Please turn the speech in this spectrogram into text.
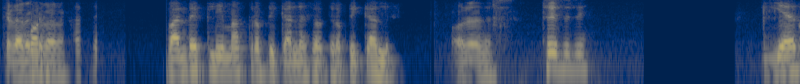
Claro, claro. van de climas tropicales a tropicales. Órale. Sí, sí, sí. Y es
